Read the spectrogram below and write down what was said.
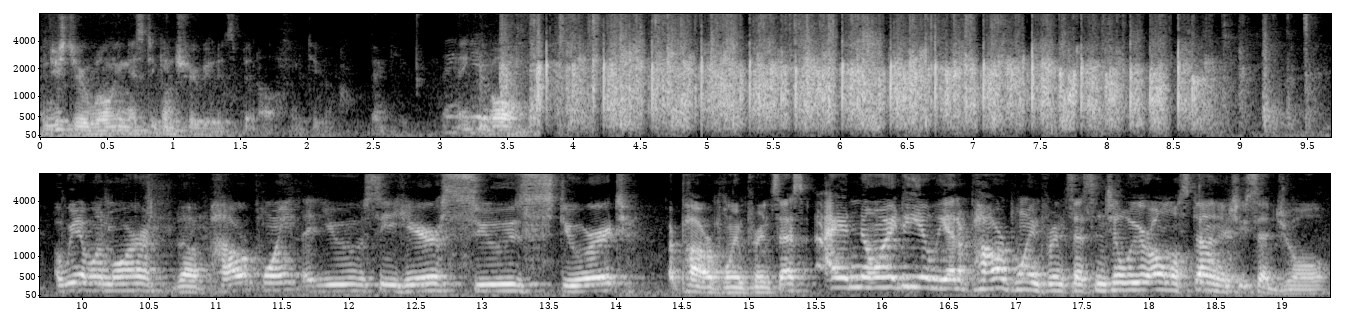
and just your willingness to contribute has been awesome too. Thank you. Thank, you both. Uh, We have one more. The PowerPoint that you see here, Suze Stewart, a PowerPoint princess. I had no idea we had a PowerPoint princess until we were almost done, and she said, Joel,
